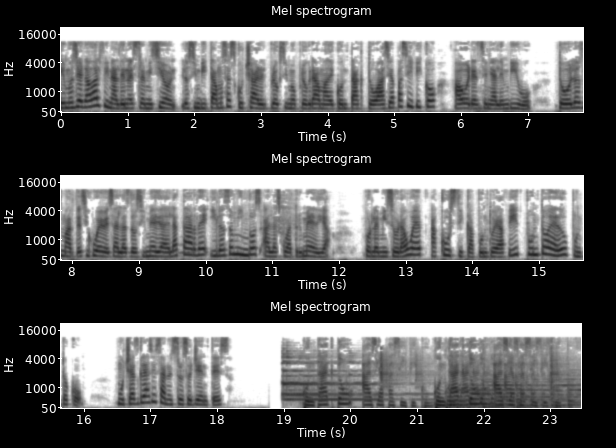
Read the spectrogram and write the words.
Hemos llegado al final de nuestra emisión. Los invitamos a escuchar el próximo programa de Contacto Asia-Pacífico, ahora en señal en vivo, todos los martes y jueves a las dos y media de la tarde y los domingos a las cuatro y media, por la emisora web acústica.eafit.edu.co. Muchas gracias a nuestros oyentes. Contacto Asia-Pacífico. Contacto Asia-Pacífico.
